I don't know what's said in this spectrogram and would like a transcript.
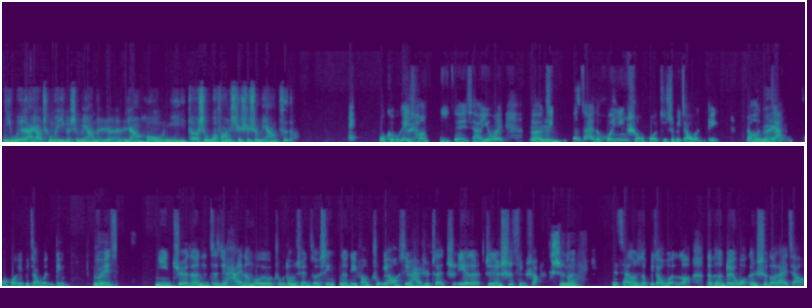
你未来要成为一个什么样的人，然后你的生活方式是什么样子的。我可不可以对长期理解一下？因为呃，嗯今现在的婚姻生活其实比较稳定，然后你家庭生活也比较稳定，所对以你觉得你自己还能够有主动选择性的地方，主要其实还是在职业的这件事情上。是的因为其他东西都比较稳了。那可能对于我跟师哥来讲，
